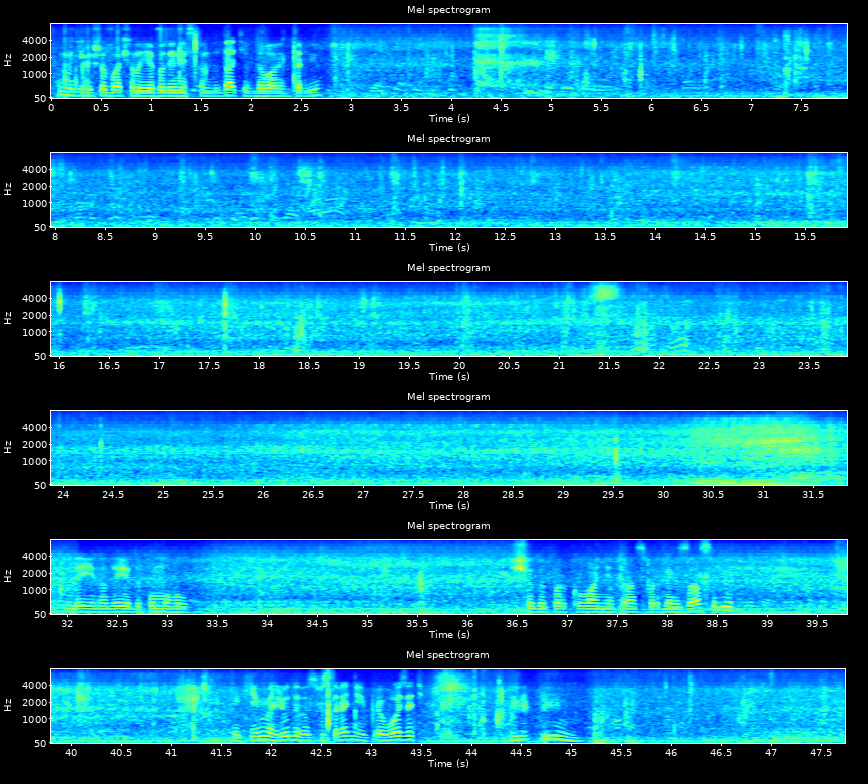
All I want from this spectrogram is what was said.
Ми тільки що бачили, як один із кандидатів давав інтерв'ю. Де їй надає допомогу щодо паркування транспортних засобів, якими люди безпосередньо і привозять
